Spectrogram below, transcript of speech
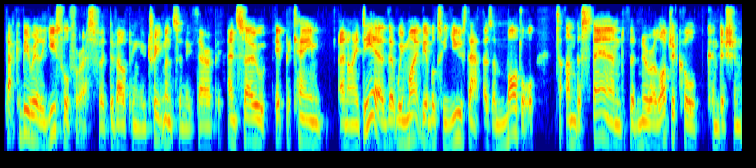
that could be really useful for us for developing new treatments and new therapy. And so it became an idea that we might be able to use that as a model to understand the neurological condition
